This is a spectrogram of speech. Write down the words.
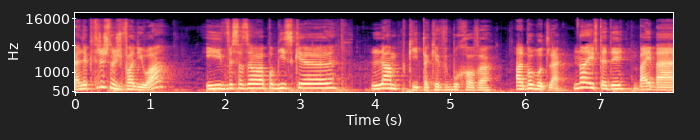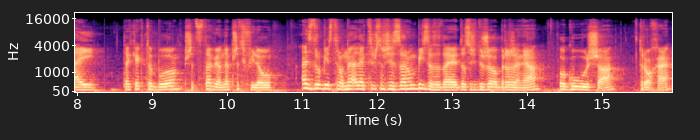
Elektryczność waliła i wysadzała pobliskie lampki takie wybuchowe. Albo butle. No i wtedy bye bye. Tak jak to było przedstawione przed chwilą. A z drugiej strony elektryczność jest zarąbista, zadaje dosyć duże obrażenia. Ogłusza. Trochę.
